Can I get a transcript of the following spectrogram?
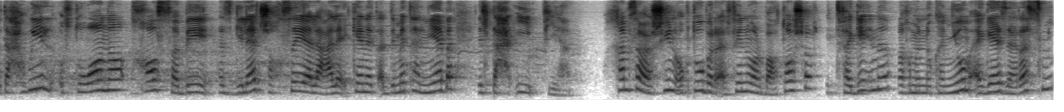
وتحويل أسطوانة خاصة بتسجيلات شخصية لعلاء كانت قدمتها النيابة للتحقيق فيها. 25 أكتوبر 2014 اتفاجئنا رغم إنه كان يوم إجازة رسمي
